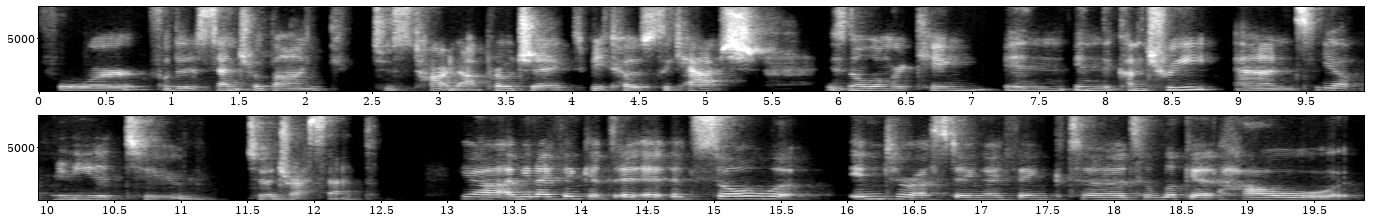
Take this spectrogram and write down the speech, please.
for for the central bank to start that project because the cash is no longer king in in the country and yeah. they needed to to address that? Yeah i mean i think it's it, it's so interesting i think to to look at how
